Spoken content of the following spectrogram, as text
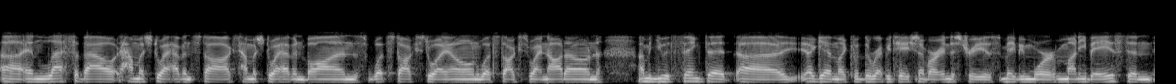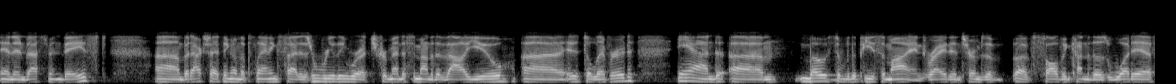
uh, and less about how much do I have in stocks, how much do I have in bonds, what stocks do I own, what stocks do I not own. I mean, you would think that uh, again, like the reputation of our industry is maybe more money based and, and investment based, um, but actually, I think on the planning side is really where a tremendous amount of the value uh, is delivered, and um, most of the peace of mind, right, in terms of, of solving kind of those what if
